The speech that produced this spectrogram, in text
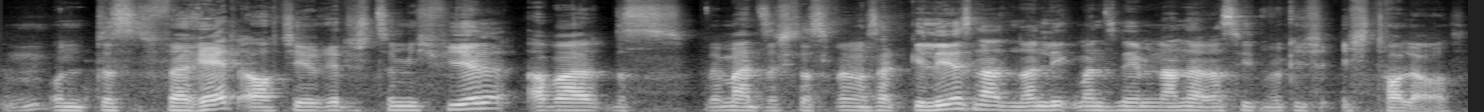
Mhm. Und das verrät auch theoretisch ziemlich viel, aber das, wenn man sich das, wenn man es halt gelesen hat und dann legt man es nebeneinander, das sieht wirklich echt toll aus.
